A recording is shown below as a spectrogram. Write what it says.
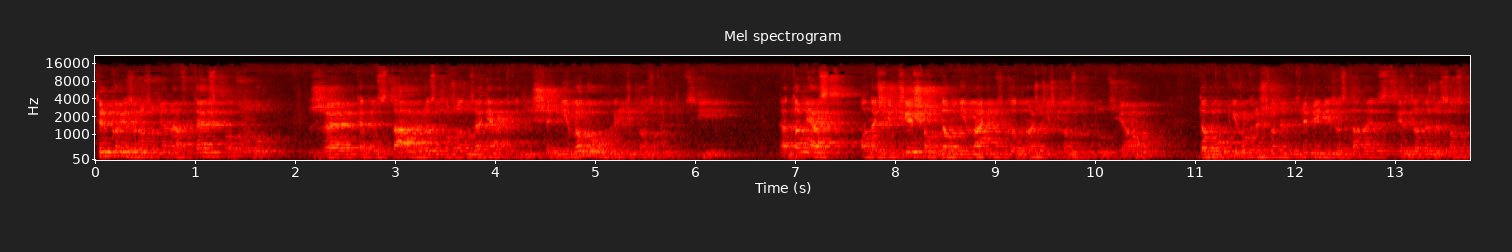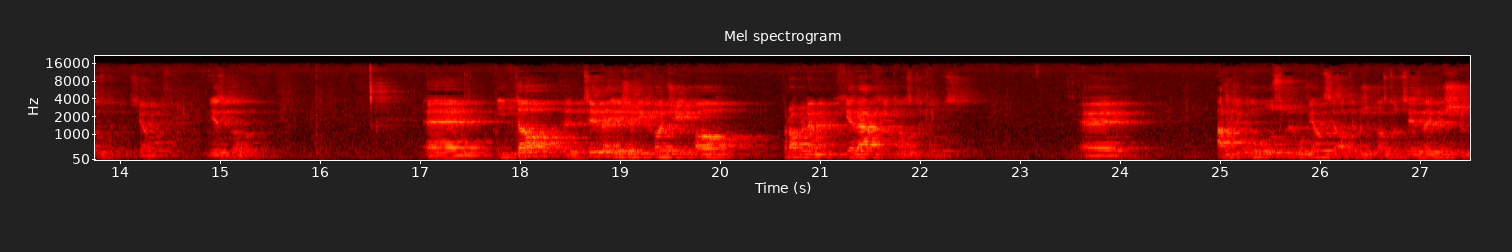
tylko jest rozumiana w ten sposób, że te ustawy, rozporządzenia, akty niższe nie mogą uchylić Konstytucji, natomiast one się cieszą domniemaniem zgodności z Konstytucją, dopóki w określonym trybie nie zostanie stwierdzone, że są z Konstytucją niezgodne. E, I to tyle, jeżeli chodzi o problem hierarchii Konstytucji. E, artykuł 8 mówiący o tym, że Konstytucja jest najwyższym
